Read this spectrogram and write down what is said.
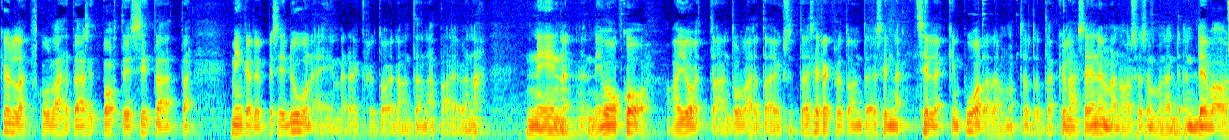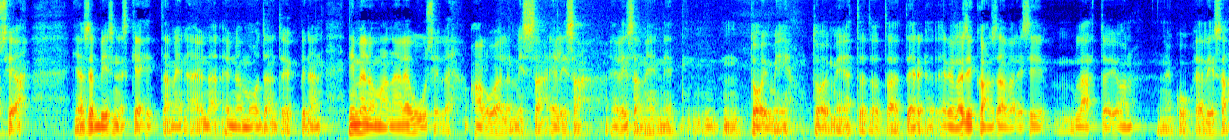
kyllä. Kun lähdetään sitten pohtimaan sitä, että minkä tyyppisiä duuneihin me rekrytoidaan tänä päivänä, niin, niin ok, ajoittain tulee jotain yksittäisiä rekrytointeja sinne, sillekin puolelle, mutta tota, kyllähän se enemmän on se semmoinen devaus ja, ja se bisneskehittäminen ynnä, ynnä muuten tyyppinen nimenomaan näille uusille alueille, missä Elisa, Elisa niin, niin, toimii. toimii. Että, tota, että erilaisia kansainvälisiä lähtöjä on niin kuin Elisa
